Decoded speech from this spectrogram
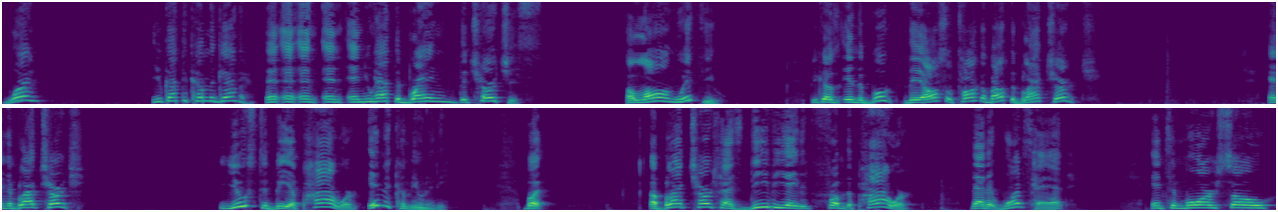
one, you got to come together and, and, and, and you have to bring the churches along with you. Because in the book, they also talk about the black church. And the black church used to be a power in the community. But a black church has deviated from the power that it once had into more so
